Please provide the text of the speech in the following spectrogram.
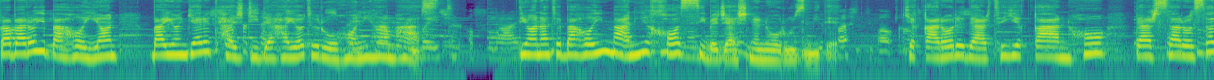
و برای بهاییان بیانگر تجدید حیات روحانی هم هست. دیانت بهایی معنی خاصی به جشن نوروز میده که قرار در طی قرنها در سراسر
